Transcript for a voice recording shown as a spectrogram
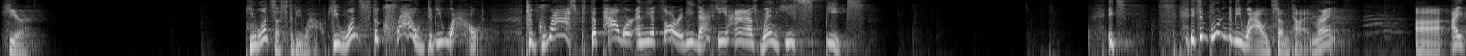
here. He wants us to be wowed. He wants the crowd to be wowed, to grasp the power and the authority that he has when he speaks. It's, it's important to be wowed sometime, right? Uh, I.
